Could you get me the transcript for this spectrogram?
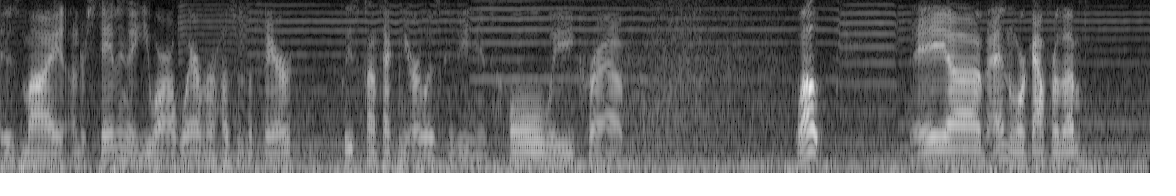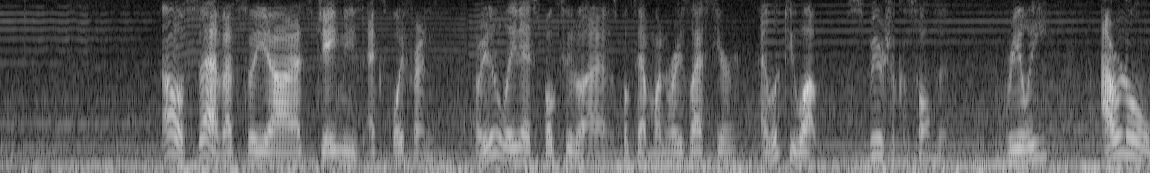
It is my understanding that you are aware of her husband's affair. Please contact me earliest convenience. Holy crap. Well, they, uh, that didn't work out for them. Oh, Seb, that's the, uh, that's Jamie's ex-boyfriend. Are you the lady I spoke to, uh, spoke to at Munrays last year? I looked you up. Spiritual consultant. Really? I don't know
